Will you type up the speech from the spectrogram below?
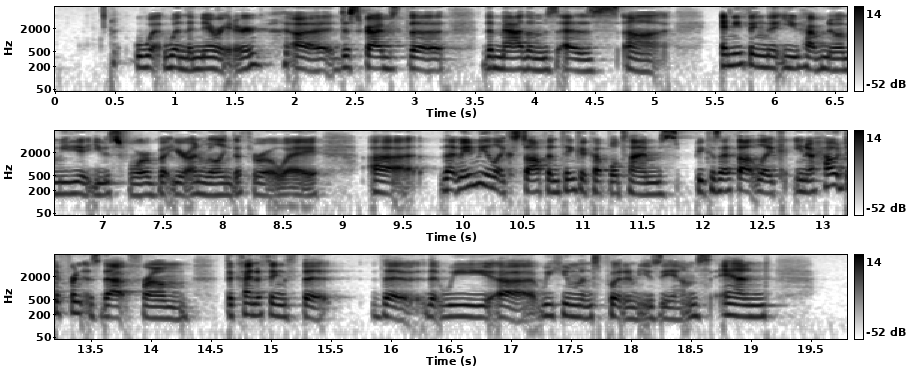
wh- when the narrator uh, describes the the Mathoms as uh, anything that you have no immediate use for, but you're unwilling to throw away. Uh, that made me like stop and think a couple times because I thought like you know how different is that from the kind of things that the that we uh, we humans put in museums and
